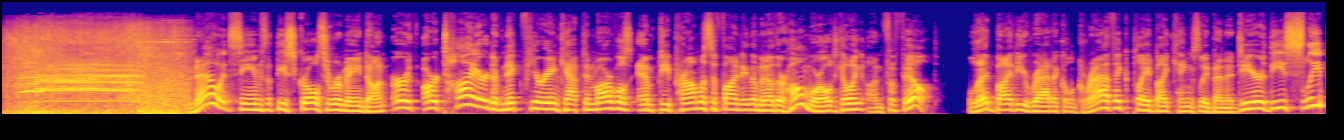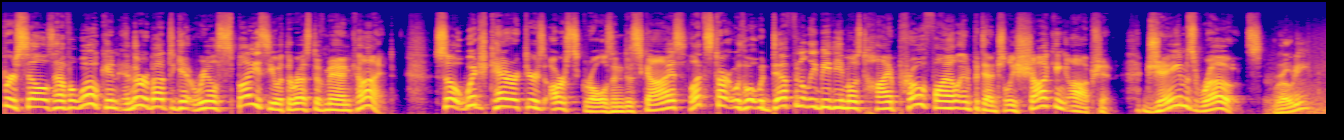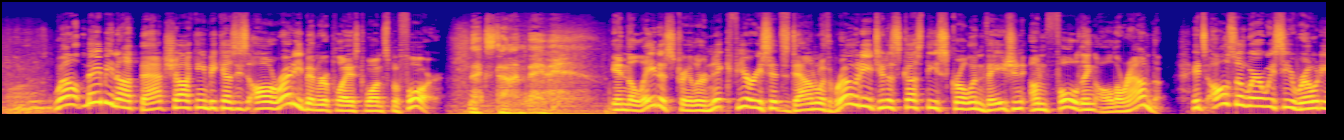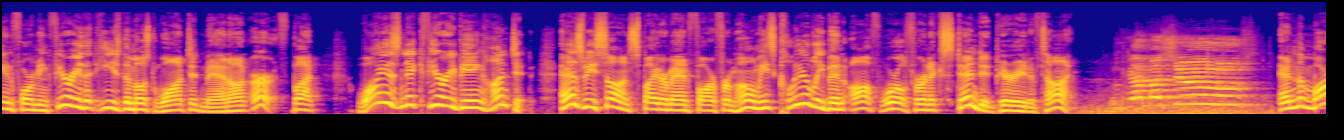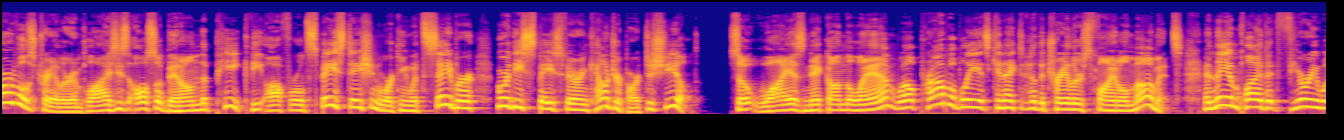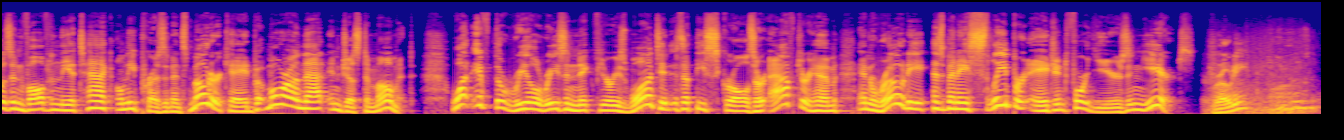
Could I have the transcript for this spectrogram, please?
Now it seems that these Skrulls who remained on Earth are tired of Nick Fury and Captain Marvel's empty promise of finding them another homeworld going unfulfilled. Led by the radical Gravik, played by Kingsley Ben-Adir, these sleeper cells have awoken and they're about to get real spicy with the rest of mankind. So, which characters are Skrulls in disguise? Let's start with what would definitely be the most high profile and potentially shocking option James Rhodes. Rhodey? Well, maybe not that shocking because he's already been replaced once before. Next time, baby. In the latest trailer, Nick Fury sits down with Rhodey to discuss the Skrull invasion unfolding all around them. It's also where we see Rhodey informing Fury that he's the most wanted man on Earth, but why is Nick Fury being hunted? As we saw in Spider Man Far From Home, he's clearly been off world for an extended period of time. Who's got my shoes? And the Marvels trailer implies he's also been on the Peak, the off world space station, working with Sabre, who are the spacefaring counterpart to S.H.I.E.L.D. So, why is Nick on the lam? Well, probably it's connected to the trailer's final moments, and they imply that Fury was involved in the attack on the president's motorcade, but more on that in just a moment. What if the real reason Nick Fury's wanted is that these Skrulls are after him, and Rhodey has been a sleeper agent for years and years? Rhodey?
